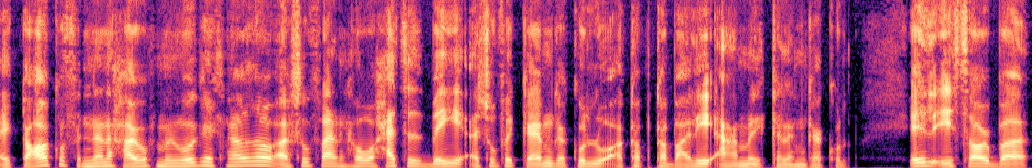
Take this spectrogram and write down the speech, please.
التعاطف إن أنا هروح من وجهة نظره أشوف أنا هو حاسس بإيه أشوف الكلام ده كله أطبطب عليه أعمل الكلام ده كله. إيه الإيثار بقى؟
